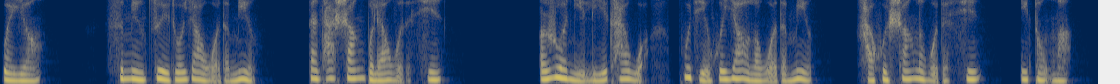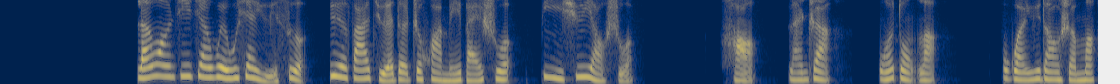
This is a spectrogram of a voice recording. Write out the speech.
魏婴，司命最多要我的命，但他伤不了我的心。而若你离开我，不仅会要了我的命，还会伤了我的心，你懂吗？蓝忘机见魏无羡语塞，越发觉得这话没白说，必须要说。好，蓝湛，我懂了。不管遇到什么，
